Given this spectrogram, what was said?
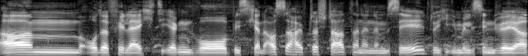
Ähm, oder vielleicht irgendwo ein bisschen außerhalb der Stadt an einem See. Durch E-Mail sind wir ja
